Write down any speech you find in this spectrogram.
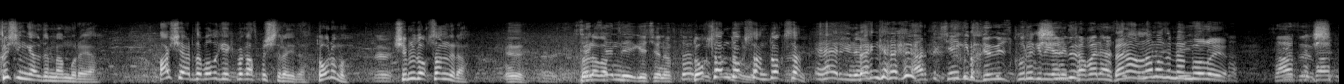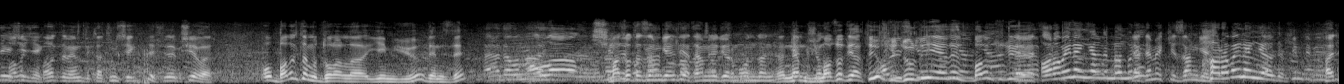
Kışın geldim ben buraya. Aşer'de balık ekmek 60 liraydı. Doğru mu? Evet. Şimdi 90 lira. Evet. Böyle 80 bak. diye geçen hafta. 90 90 90. E, Her gün Ben gene- artık şey gibi döviz kuru gibi yani Şimdi tabela. ben anlamadım ben bu olayı. Saat be saat değişecek. Balık, da benim dikkatimi çekti de şöyle bir şey var. O balık da mı dolarla yem yiyor denizde? Allah Mazota zam geldi ya tahmin ediyorum ondan. Ya ne, gelmiş mazot yaktı yok ki durduğu yerde balık tutuyor Evet. ya. arabayla geldim ben Ya buraya. demek ki zam geldi. Arabayla geldim. Hadi,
